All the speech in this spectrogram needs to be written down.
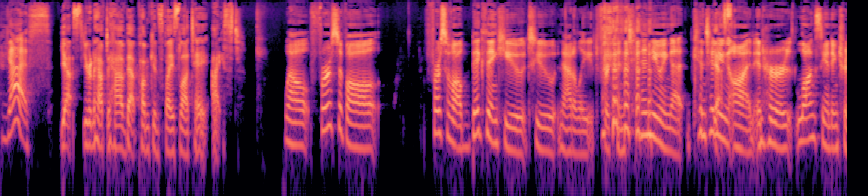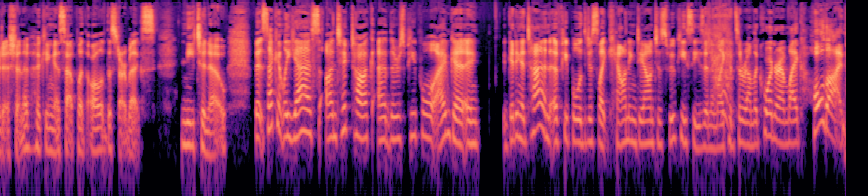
yes, yes, you're going to have to have that pumpkin spice latte iced. Well, first of all, first of all, big thank you to Natalie for continuing it, continuing yes. on in her longstanding tradition of hooking us up with all of the Starbucks need to know. But secondly, yes, on TikTok, uh, there's people I'm getting getting a ton of people with just like counting down to spooky season and like it's around the corner. I'm like, hold on.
